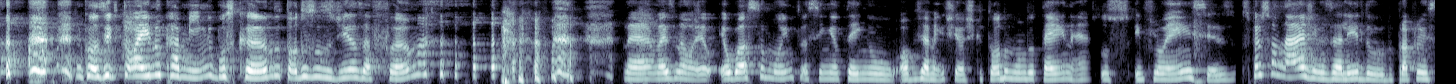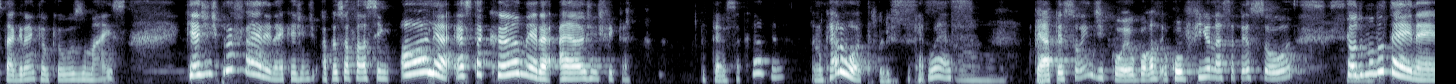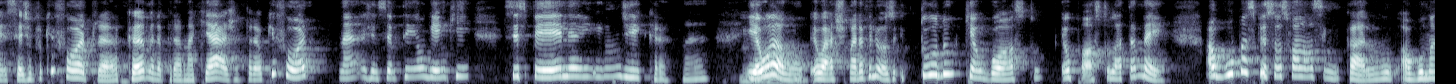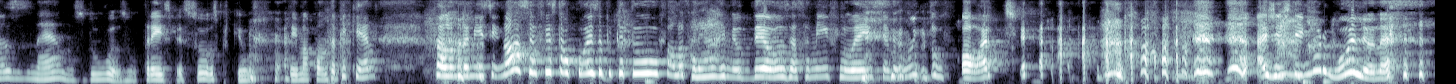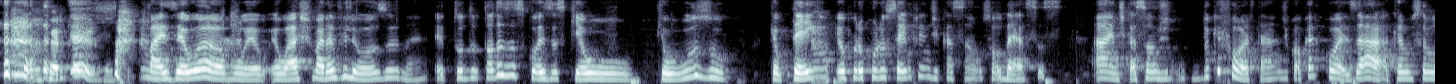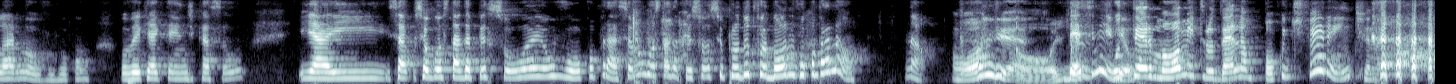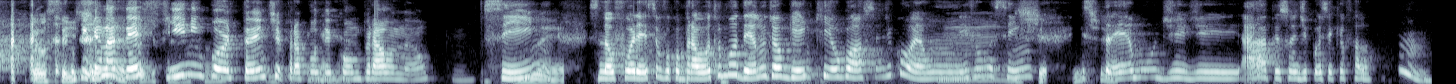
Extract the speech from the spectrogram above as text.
inclusive tô aí no caminho buscando todos os dias a fama. né? Mas não, eu, eu gosto muito, assim, eu tenho, obviamente, eu acho que todo mundo tem, né? Os influencers, os personagens ali do, do próprio Instagram, que é o que eu uso mais que a gente prefere, né? Que a, gente, a pessoa fala assim: olha, esta câmera. Aí a gente fica: eu quero essa câmera, eu não quero outra, eu quero essa. Uhum. Porque a pessoa indicou, eu, gosto, eu confio nessa pessoa. Sim. Todo mundo tem, né? Seja para o que for, para câmera, para maquiagem, para o que for, né? A gente sempre tem alguém que se espelha e indica, né? Uhum. E eu uhum. amo, eu acho maravilhoso. E tudo que eu gosto, eu posto lá também. Algumas pessoas falam assim, claro, algumas, né, umas duas ou três pessoas, porque eu tenho uma conta pequena, falam para mim assim: nossa, eu fiz tal coisa porque tu falou. Eu falei, ai meu Deus, essa minha influência é muito forte. A gente tem orgulho, né? Com certeza. Mas eu amo, eu, eu acho maravilhoso, né? É tudo, todas as coisas que eu, que eu uso que eu tenho, eu procuro sempre indicação, sou dessas. Ah, indicação de, do que for, tá? De qualquer coisa. Ah, quero um celular novo, vou, com, vou ver quem é que tem a indicação. E aí, se, se, eu gostar da pessoa, eu vou comprar. Se eu não gostar da pessoa, se o produto for bom, eu não vou comprar, não. Não. Olha, Olha. desse nível. O termômetro dela é um pouco diferente, né? eu sei. O que ela define importante para poder é. comprar ou não. Sim. É. Se não for esse, eu vou comprar outro modelo de alguém que eu gosto indicou. É um hum, nível assim gente. extremo de, de, ah, a pessoa indicou esse aqui, eu falo, hum,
